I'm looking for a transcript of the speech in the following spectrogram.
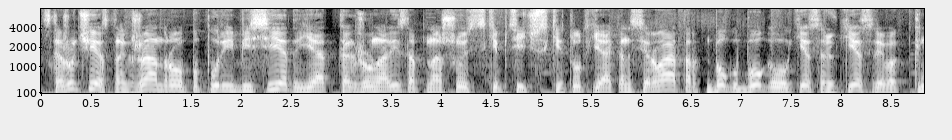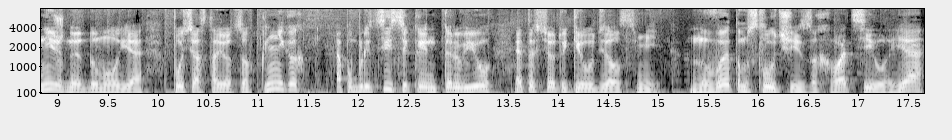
Скажу честно, к жанру попури бесед я как журналист отношусь скептически. Тут я консерватор, богу богову, кесарю кесарева. Книжную, думал я, пусть остается в книгах, а публицистика, интервью – это все-таки удел СМИ. Но в этом случае захватило. Я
